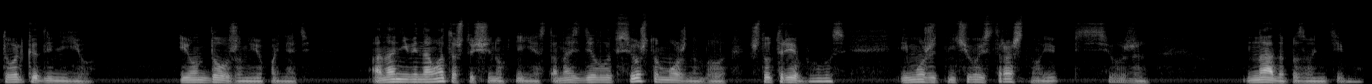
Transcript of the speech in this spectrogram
только для нее и он должен ее понять. Она не виновата, что щенок не ест. Она сделала все, что можно было, что требовалось. И, может, ничего и страшного, и все же надо позвонить ему.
